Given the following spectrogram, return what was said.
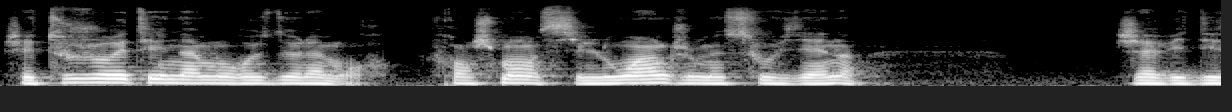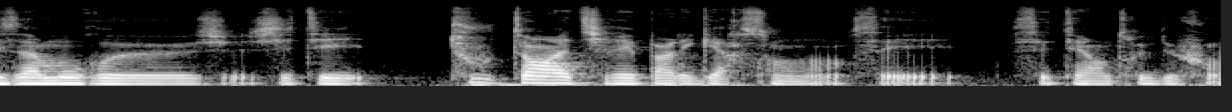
J'ai toujours été une amoureuse de l'amour. Franchement, aussi loin que je me souvienne, j'avais des amoureux, j'étais tout le temps attirée par les garçons, c'était un truc de fou.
